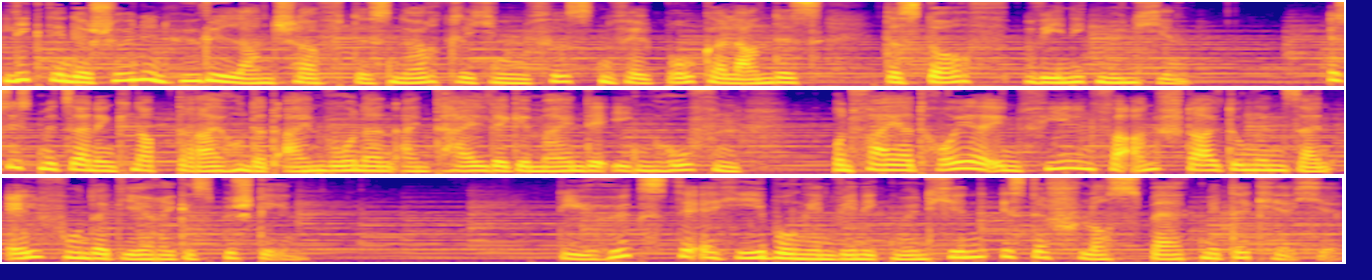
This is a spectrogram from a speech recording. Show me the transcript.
liegt in der schönen Hügellandschaft des nördlichen Fürstenfeldbrucker Landes das Dorf Wenig München. Es ist mit seinen knapp 300 Einwohnern ein Teil der Gemeinde Egenhofen und feiert heuer in vielen Veranstaltungen sein 1100-jähriges Bestehen. Die höchste Erhebung in Wenig München ist der Schlossberg mit der Kirche.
